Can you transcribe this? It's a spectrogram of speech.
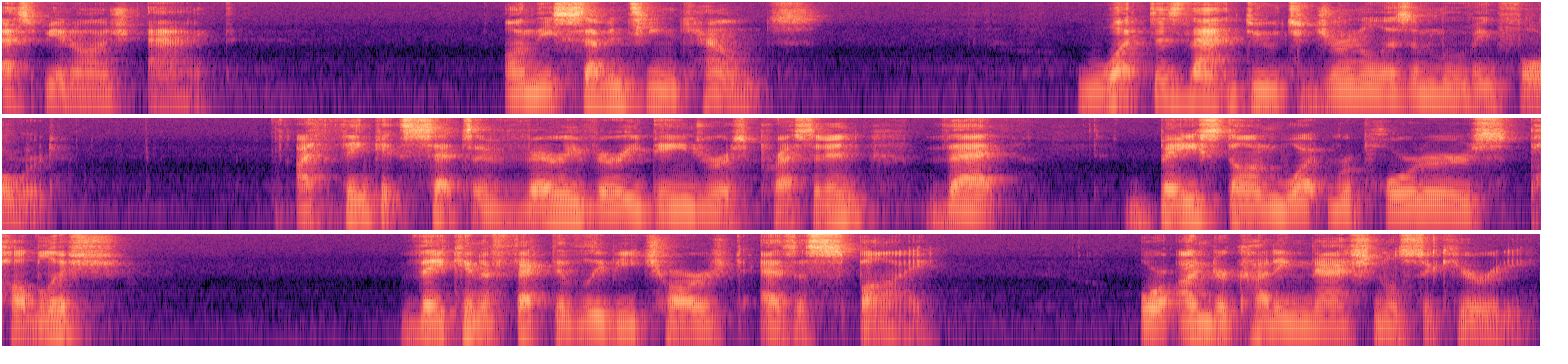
Espionage Act on these 17 counts, what does that do to journalism moving forward? I think it sets a very, very dangerous precedent that based on what reporters publish, they can effectively be charged as a spy or undercutting national security.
